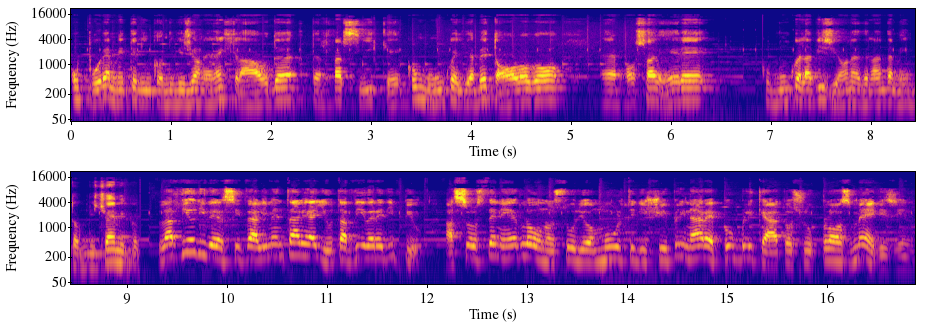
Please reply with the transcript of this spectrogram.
oppure metterli in condivisione nel cloud per far sì che comunque il diabetologo eh, possa avere comunque la visione dell'andamento glicemico. La biodiversità alimentare aiuta a vivere di più. A sostenerlo uno studio multidisciplinare pubblicato su PLOS Medicine,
